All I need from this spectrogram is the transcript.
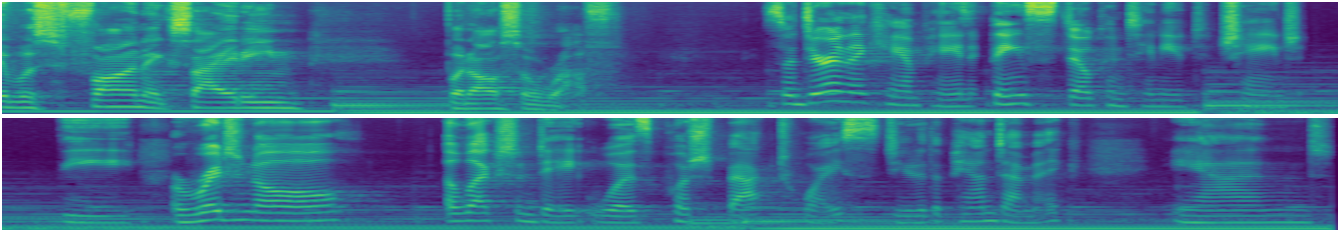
It was fun, exciting, but also rough. So during the campaign, things still continued to change. The original election date was pushed back twice due to the pandemic. And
